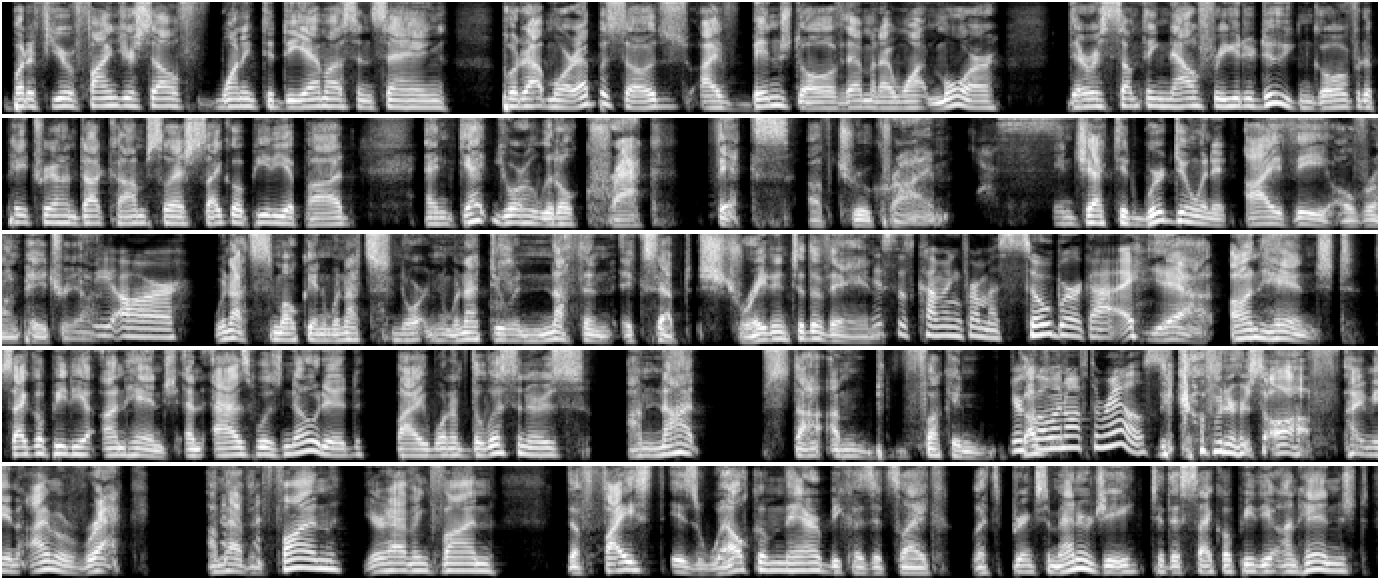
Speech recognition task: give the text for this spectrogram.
But if you find yourself wanting to DM us and saying, put out more episodes, I've binged all of them and I want more, there is something now for you to do. You can go over to patreon.com slash psychopediapod and get your little crack fix of true crime. Yes. Injected, we're doing it IV over on Patreon. We are. We're not smoking, we're not snorting, we're not doing nothing except straight into the vein. This is coming from a sober guy. Yeah, unhinged. Psychopedia unhinged. And as was noted by one of the listeners, I'm not stop. I'm fucking. You're gov- going off the rails. The governor's off. I mean, I'm a wreck. I'm having fun. You're having fun. The feist is welcome there because it's like, let's bring some energy to this Psychopedia Unhinged.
